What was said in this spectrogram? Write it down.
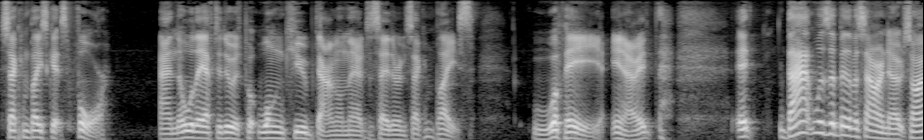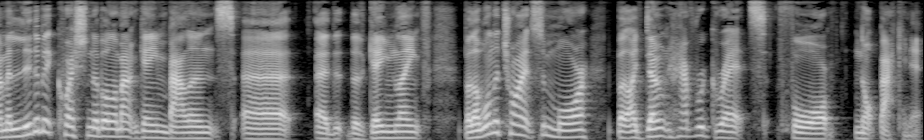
Second place gets four. And all they have to do is put one cube down on there to say they're in second place. Whoopee. You know, it it that was a bit of a sour note. So I'm a little bit questionable about game balance, uh, uh the, the game length, but I want to try it some more. But I don't have regrets for not backing it.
